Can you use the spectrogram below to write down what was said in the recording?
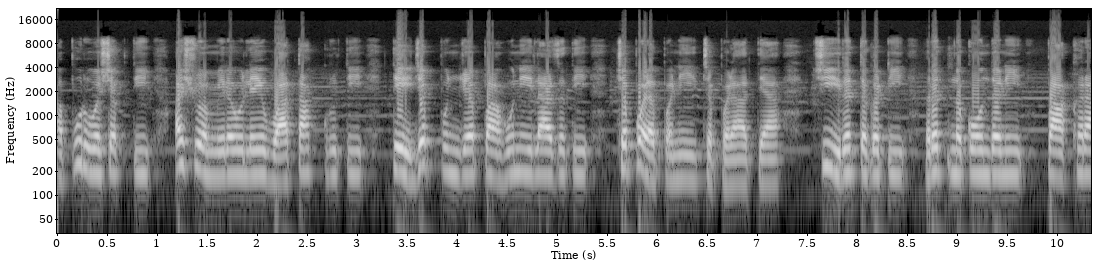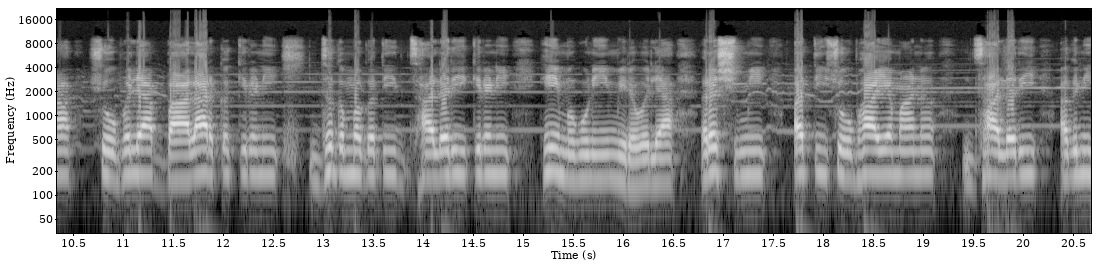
अपूर्व शक्ती अश्व मिरवले वाताकृती तेजपुंज पाहुनी लाजती चपळपणी चपळा त्या चिरतगटी रत्नकोंदणी पाखरा शोभल्या बालार्क किरणी झगमगती झालरी किरणी हेमगुणी मिरवल्या. रश्मी अतिशोभायमान झालरी अग्नी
